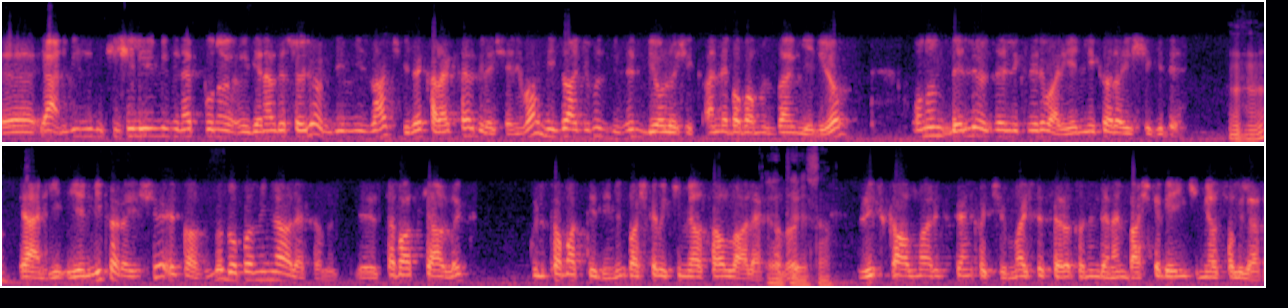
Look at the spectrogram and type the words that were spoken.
E, yani bizim kişiliğimizin hep bunu genelde söylüyorum bir mizaç bir de karakter bileşeni var. Mizacımız bizim biyolojik anne babamızdan geliyor. Onun belli özellikleri var. Yenilik arayışı gibi. Hı hı. Yani yenilik arayışı esasında dopaminle alakalı. E, sebatkarlık, glutamat dediğimiz başka bir kimyasalla alakalı. Enteresan. Risk alma, riskten kaçınma, işte serotonin denen başka beyin kimyasalıyla.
